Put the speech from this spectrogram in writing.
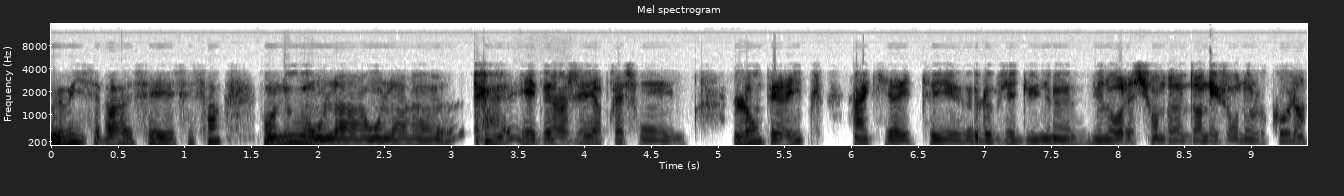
Oui, oui, c'est c'est c'est ça. Bon, nous, on l'a, on l'a hébergé après son long périple, hein, qui a été l'objet d'une, d'une relation dans, dans, des journaux locaux, là.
